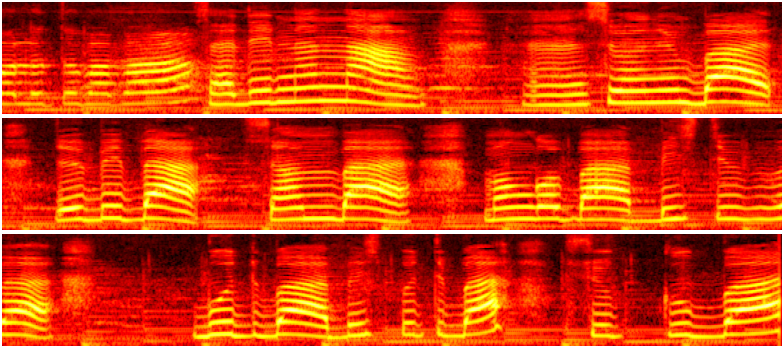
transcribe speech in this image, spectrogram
বলো তো বাবা। সাত দিনের নাম শনিবার রবিবার সোমবার মঙ্গলবার বৃহস্পতিবার বুধবার বৃহস্পতিবার শুক্রবার।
